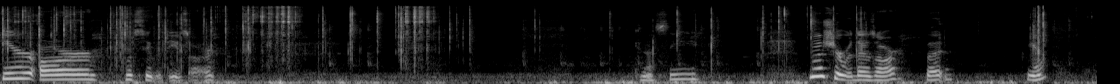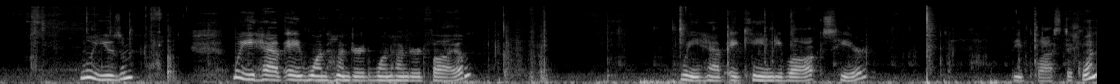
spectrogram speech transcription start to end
Here are, let's see what these are. Can I see? I'm not sure what those are, but yeah, we'll use them. We have a 100-100 file. We have a candy box here. The plastic one.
